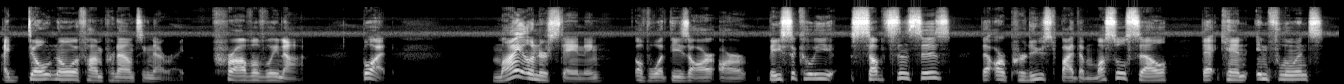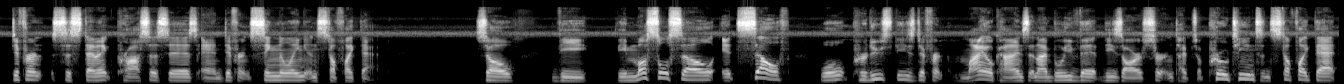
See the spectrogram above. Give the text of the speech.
I don't know if I'm pronouncing that right. Probably not. But my understanding of what these are are basically substances that are produced by the muscle cell that can influence different systemic processes and different signaling and stuff like that. So the the muscle cell itself will produce these different myokines and I believe that these are certain types of proteins and stuff like that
